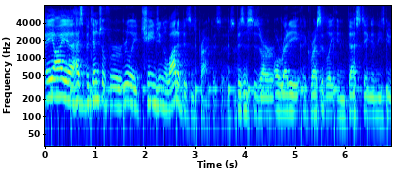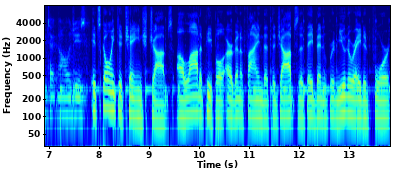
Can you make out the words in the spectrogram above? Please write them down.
AI uh, has the potential for really changing a lot of business practices. Businesses are already aggressively investing in these new technologies. It's going to change jobs. A lot of people are going to find that the jobs that they've been remunerated for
